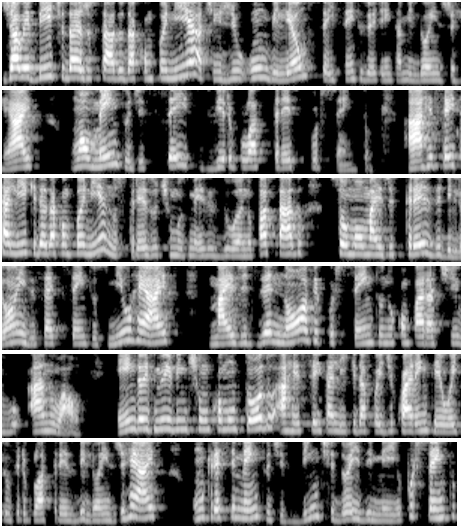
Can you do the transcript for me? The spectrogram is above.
Já o EBITDA ajustado da companhia atingiu 1 bilhão 680 milhões de reais, um aumento de 6,3%. A receita líquida da companhia nos três últimos meses do ano passado somou mais de 13 bilhões e 700 mil reais, mais de 19% no comparativo anual. Em 2021 como um todo, a receita líquida foi de 48,3 bilhões de reais, um crescimento de 22,5%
